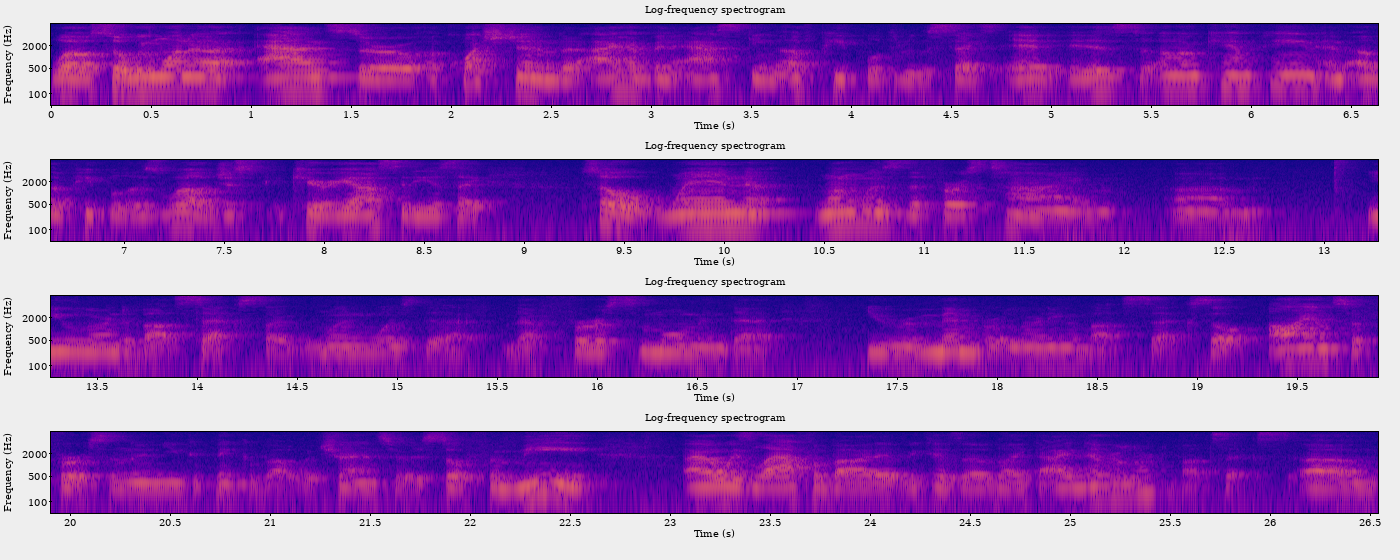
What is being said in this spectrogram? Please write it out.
well, so we want to answer a question that I have been asking of people through the Sex Ed Is um, campaign and other people as well. Just curiosity is like, so when when was the first time um, you learned about sex? Like when was that that first moment that you remember learning about sex? So I'll answer first, and then you can think about what your answer is. So for me, I always laugh about it because of like I never learned about sex. Um,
